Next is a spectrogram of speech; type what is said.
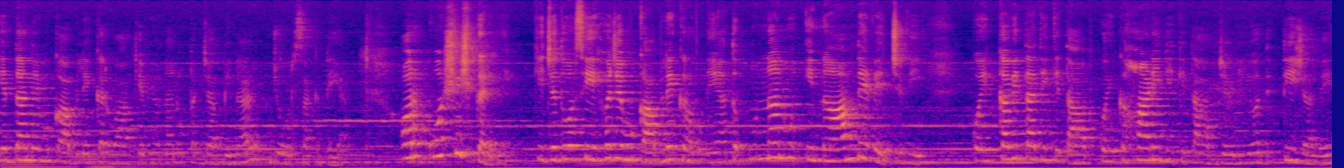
ਇਦਾਂ ਦੇ ਮੁਕਾਬਲੇ ਕਰਵਾ ਕੇ ਵੀ ਉਹਨਾਂ ਨੂੰ ਪੰਜਾਬੀ ਨਾਲ ਜੋੜ ਸਕਦੇ ਆ। ਔਰ ਕੋਸ਼ਿਸ਼ ਕਰੀਏ ਕਿ ਜਦੋਂ ਅਸੀਂ ਇਹੋ ਜਿਹੇ ਮੁਕਾਬਲੇ ਕਰਾਉਂਦੇ ਆ, ਤਾਂ ਉਹਨਾਂ ਨੂੰ ਇਨਾਮ ਦੇ ਵਿੱਚ ਵੀ ਕੋਈ ਕਵਿਤਾ ਦੀ ਕਿਤਾਬ, ਕੋਈ ਕਹਾਣੀ ਦੀ ਕਿਤਾਬ ਜਿਹੜੀ ਉਹ ਦਿੱਤੀ ਜਾਵੇ,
